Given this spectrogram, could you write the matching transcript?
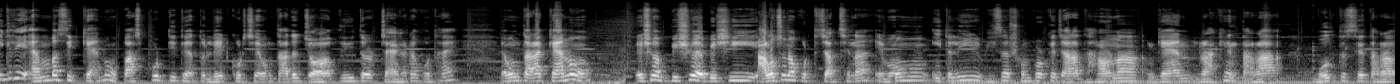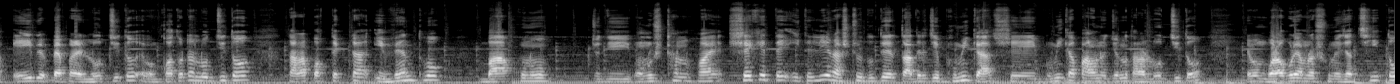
ইটালি অ্যাম্বাসি কেন পাসপোর্ট দিতে এত লেট করছে এবং তাদের জবাবদিহিতার জায়গাটা কোথায়? এবং তারা কেন এসব বিষয়ে বেশি আলোচনা করতে চাচ্ছে না? এবং ইটালির ভিসা সম্পর্কে যারা ধারণা, জ্ঞান রাখেন, তারা বলতেছে তারা এই ব্যাপারে লজ্জিত এবং কতটা লজ্জিত তারা প্রত্যেকটা ইভেন্ট হোক বা কোনো যদি অনুষ্ঠান হয়, সেক্ষেত্রে ইতালিয়ান রাষ্ট্রদূতের তাদের যে ভূমিকা, সেই ভূমিকা পালনের জন্য তারা লজ্জিত এবং বরাবরই আমরা শুনে যাচ্ছি। তো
